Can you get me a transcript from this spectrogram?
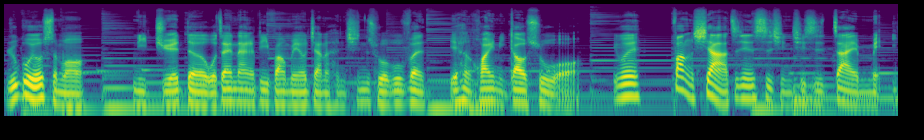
如果有什么你觉得我在那个地方没有讲得很清楚的部分，也很欢迎你告诉我。因为放下这件事情，其实在每一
